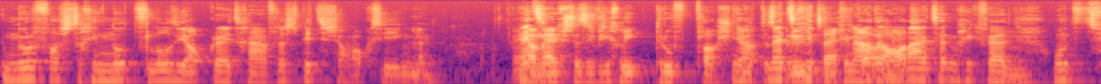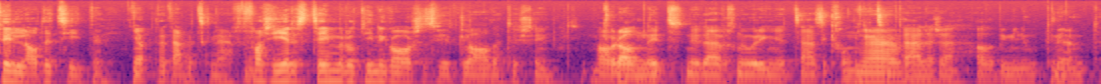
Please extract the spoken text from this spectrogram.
nur fast so nutzlose Upgrades kaufen. Das war ein bisschen schade. Irgendwie. Ja, merkst du, das ist ein bisschen draufgepflastert. Ja, das braucht's echt genau der. Anreiz hat mich gefällt. Mhm. Und zu viele Ladezeiten. Ja. Das hat eben genervt. Fast jedes Zimmer, wo du reingehst, das wird geladen. Das stimmt. Aber- Vor allem nicht, nicht einfach nur irgendwie 10 Sekunden, Ja. zum Teil du eine halbe Minute, Ja. Minute.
